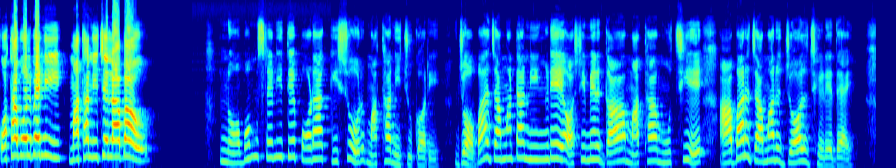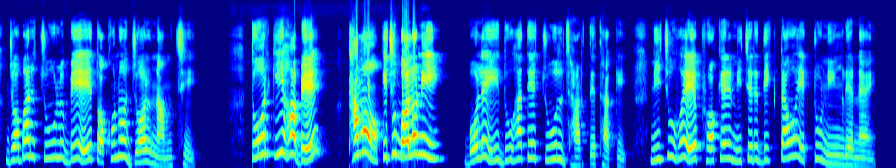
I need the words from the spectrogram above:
কথা বলবে নি, মাথা নিচে লাবাও। নবম শ্রেণীতে পড়া কিশোর মাথা নিচু করে। জবা জামাটা নিংড়ে অসীমের গা মাথা মুছিয়ে আবার জামার জল ঝেড়ে দেয়। জবার চুল বেয়ে তখনও জল নামছে। তোর কি হবে? থামো, কিছু বলনি। বলেই দুহাতে চুল ঝাড়তে থাকে। নিচু হয়ে ফ্রকের নিচের দিকটাও একটু নিংড়ে নেয়।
